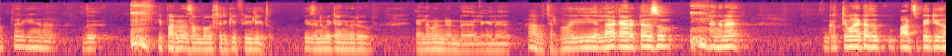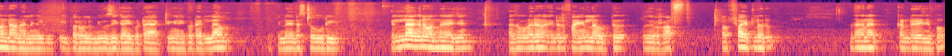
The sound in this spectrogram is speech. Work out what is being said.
അപ്പോൾ എനിക്കിങ്ങനെ ഇത് ഈ പറഞ്ഞ സംഭവം ശരിക്കും ഫീൽ ചെയ്തു ഈ സിനിമയ്ക്ക് അങ്ങനെ ഒരു എലമെന്റ് ഉണ്ട് അല്ലെങ്കിൽ ആ ചിലപ്പോൾ ഈ എല്ലാ ക്യാരക്ടേഴ്സും അങ്ങനെ കൃത്യമായിട്ട് അത് പാർട്ടിസിപ്പേറ്റ് ചെയ്തുകൊണ്ടാണ് അല്ലെങ്കിൽ ഈ പറഞ്ഞ പോലെ മ്യൂസിക് ആയിക്കോട്ടെ ആക്ടിങ് ആയിക്കോട്ടെ എല്ലാം പിന്നെ അതിന്റെ സ്റ്റോറി എല്ലാം അങ്ങനെ വന്നു കഴിഞ്ഞ് അത് നമ്മളൊരു അതിന്റെ ഒരു ഫൈനൽ ഔട്ട് ഒരു റഫ് റഫായിട്ടുള്ളൊരു അതങ്ങനെ കണ്ടു കഴിഞ്ഞപ്പോൾ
